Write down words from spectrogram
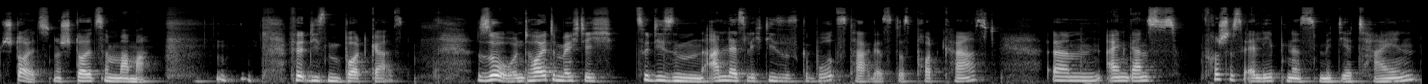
stolz, eine stolze Mama für diesen Podcast. So, und heute möchte ich zu diesem, anlässlich dieses Geburtstages des Podcasts, ähm, ein ganz frisches Erlebnis mit dir teilen,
